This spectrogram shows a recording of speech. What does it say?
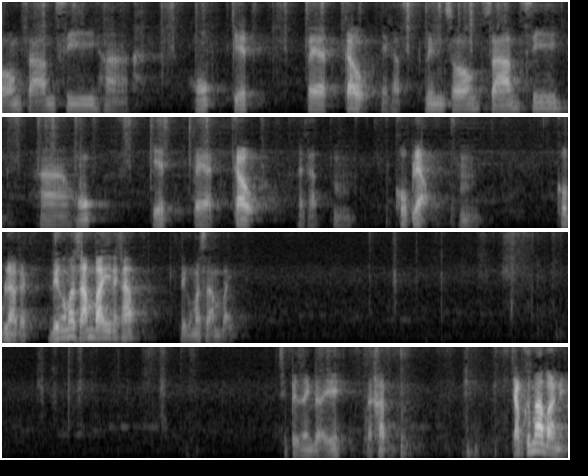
องสามสี่ห้าหกเจ็ดแปดเก้าเนี่ยครับหนึ่งสองสามสี่ห้าหกเจ็ดแปดเก้านะครับอืมครบแล้วอืมครบแล้วก็ดึงออกมาสามใบนะครับ ดึงออกมาสามใบสิเป็นยังไงนะครับ จับขึ้นมาบ้านนี่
